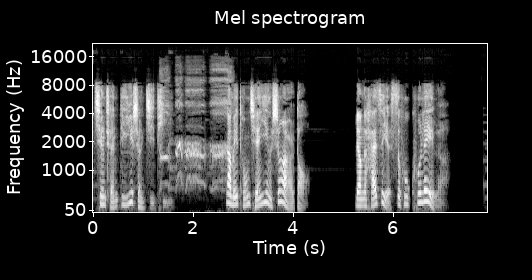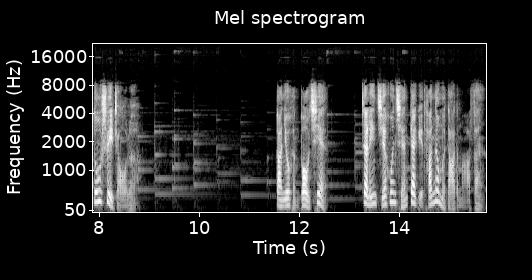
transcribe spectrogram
清晨第一声鸡啼，那枚铜钱应声而倒，两个孩子也似乎哭累了，都睡着了。大妞很抱歉，在临结婚前带给他那么大的麻烦。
